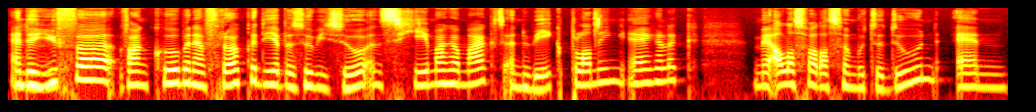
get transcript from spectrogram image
En de Mhm. juffen van Koben en Frauke, die hebben sowieso een schema gemaakt, een weekplanning eigenlijk, met alles wat ze moeten doen. En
